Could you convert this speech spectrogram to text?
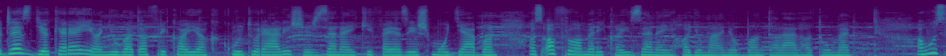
A jazz gyökerei a nyugat-afrikaiak kulturális és zenei kifejezés módjában az afroamerikai zenei hagyományokban található meg. A 20.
